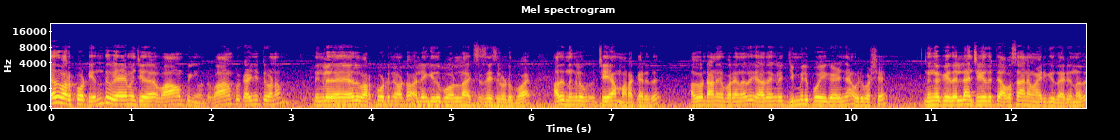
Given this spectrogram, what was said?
ഏത് വർക്കൗട്ട് എന്ത് വ്യായാമം ചെയ്താൽ വാമ്പിങ് ഉണ്ട്. വാമ്പ് കഴിഞ്ഞിട്ട് വേണം നിങ്ങൾ ഏത് വർക്കൗട്ടിനോട്ടോ അല്ലെങ്കിൽ ഇതുപോലുള്ള എക്സസൈസിലോട്ട് പോകാൻ അത് നിങ്ങൾ ചെയ്യാൻ മറക്കരുത്. അതുകൊണ്ടാണ് ഞാൻ പറയുന്നത് ഏതെങ്കിലും ജിമ്മിൽ പോയി കഴിഞ്ഞാൽ ഒരു പക്ഷേ നിങ്ങൾക്ക് ഇതെല്ലാം ചെയ്തിട്ട് അവസാനമായിരിക്കും തരുന്നത്.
